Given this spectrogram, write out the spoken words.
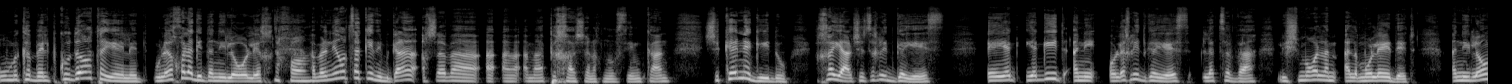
הוא מקבל פקודות, הילד. הוא לא יכול להגיד, אני לא הולך. נכון. אבל אני רוצה, כי בגלל עכשיו המהפכה שאנחנו עושים כאן, שכן יגידו, חייל שצריך להתגייס, אה, יג- יגיד, אני הולך להתגייס לצבא, לשמור על, על המולדת. אני לא,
